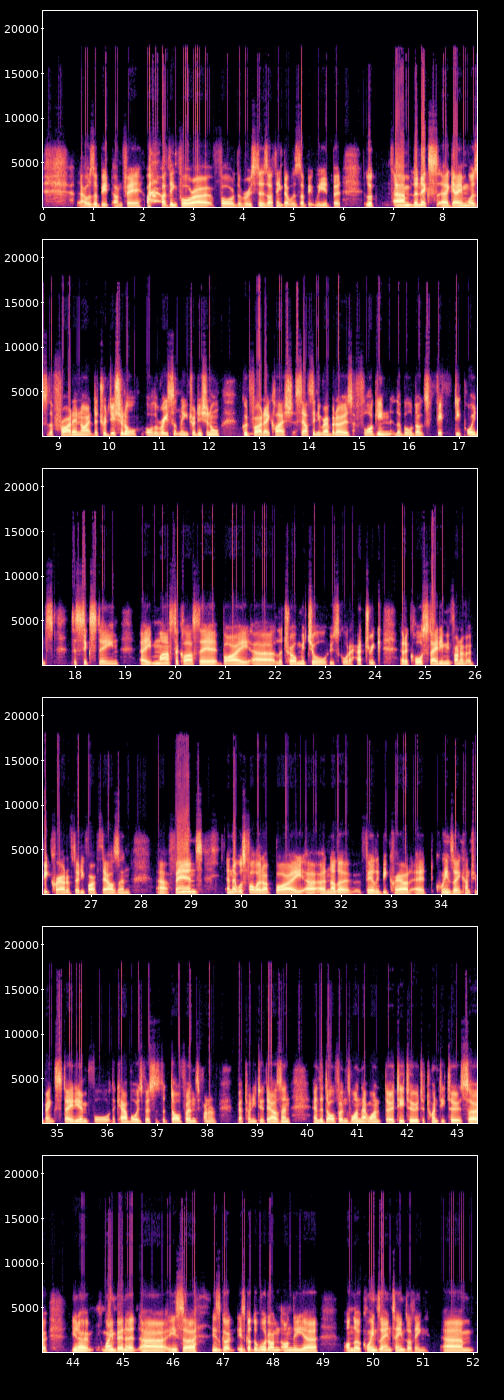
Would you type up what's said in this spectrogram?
that was a bit unfair. I think for uh, for the Roosters, I think that was a bit weird. But look, um, the next uh, game was the Friday night, the traditional or the recently traditional Good Friday clash. South Sydney Rabbitohs flogging the Bulldogs 50 points to 16 a masterclass there by uh, Latrell Mitchell, who scored a hat trick at Accor Stadium in front of a big crowd of 35,000 uh, fans. And that was followed up by uh, another fairly big crowd at Queensland Country Bank Stadium for the Cowboys versus the Dolphins in front of about 22,000. And the Dolphins won that one 32 to 22. So, you know, Wayne Bennett, uh, he's. Uh, he's got he's got the wood on on the uh, on the Queensland teams, I think. Um,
